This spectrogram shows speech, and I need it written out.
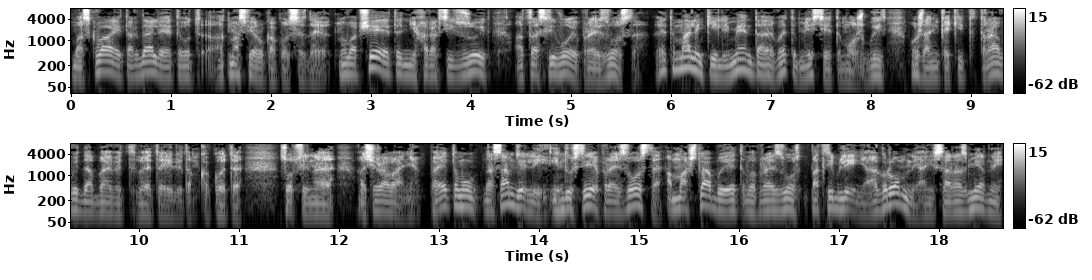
Москва и так далее, это вот атмосферу какую создает. Но вообще это не характеризует отрасль отраслевое производство. Это маленький элемент, да, в этом месте это может быть. Может, они какие-то травы добавят в это или там какое-то собственное очарование. Поэтому, на самом деле, индустрия производства, а масштабы этого производства, потребления огромные, они соразмерны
